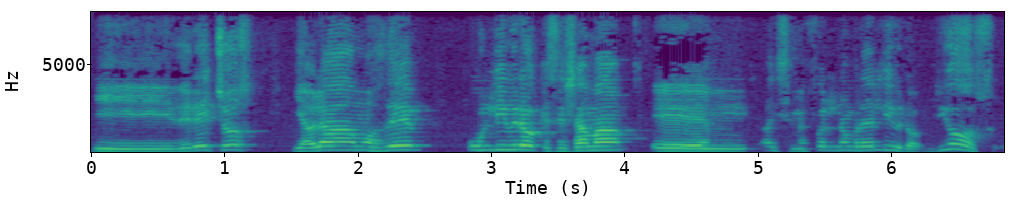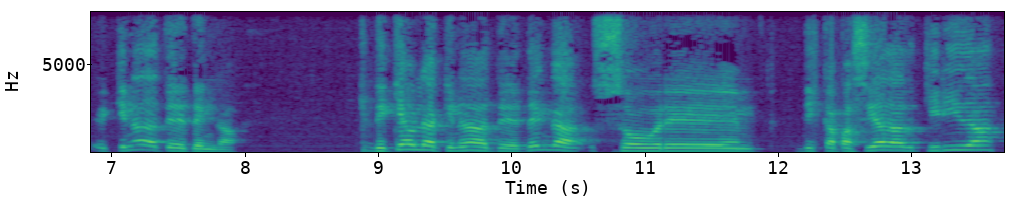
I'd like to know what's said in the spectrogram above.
y derechos, y hablábamos de un libro que se llama, em, ay, se me fue el nombre del libro, Dios, eh, que nada te detenga. ¿De qué habla que nada te detenga? Sobre discapacidad adquirida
